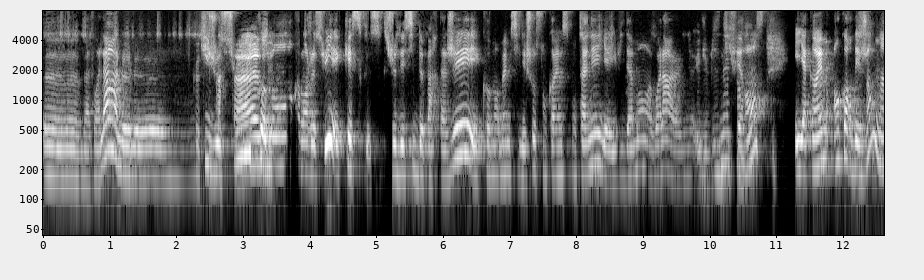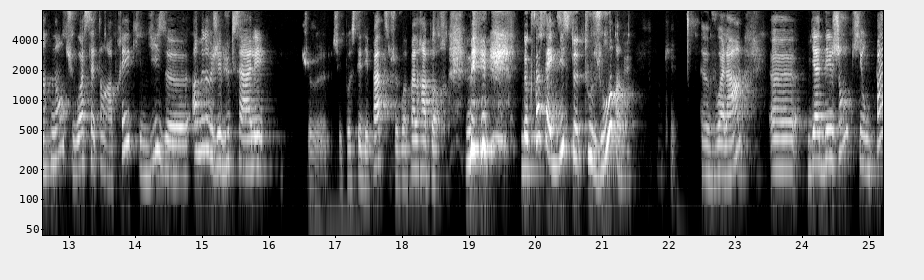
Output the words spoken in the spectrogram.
euh, bah voilà, le, qui je suis, comment, comment je suis et qu'est-ce que je décide de partager et comment, même si les choses sont quand même spontanées, il y a évidemment euh, voilà, une, business, hein. différence. Et il y a quand même encore des gens maintenant, tu vois, sept ans après, qui me disent euh, Ah, mais non, j'ai vu que ça allait. J'ai posté des pattes, je ne vois pas le rapport. Mais, donc, ça, ça existe toujours. voilà. Il y a des gens qui n'ont pas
